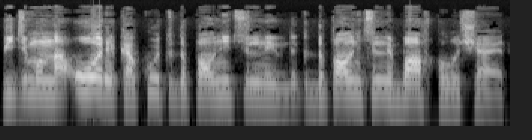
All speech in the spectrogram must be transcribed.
видимо, на Оре какой-то дополнительный, дополнительный баф получает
